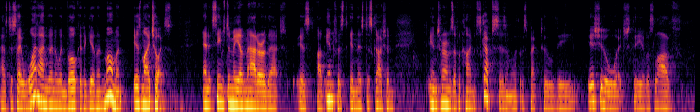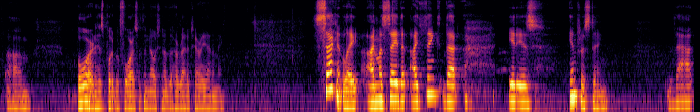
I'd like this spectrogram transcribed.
as to say what I'm going to invoke at a given moment, is my choice. And it seems to me a matter that is of interest in this discussion in terms of a kind of skepticism with respect to the issue which the Yugoslav um, board has put before us with the notion of the hereditary enemy. Secondly, I must say that I think that it is interesting that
